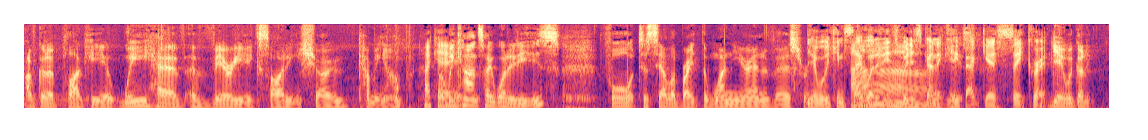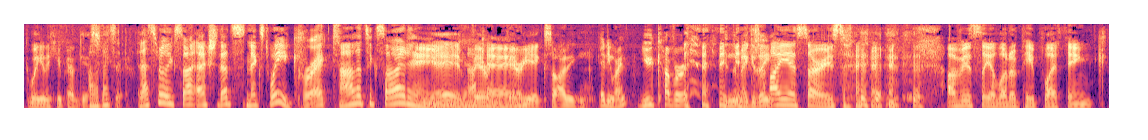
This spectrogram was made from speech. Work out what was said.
I've got a plug here. We have a very exciting show coming up. Okay. We can't say what it is for to celebrate the one year anniversary. Yeah, we can say what it is. We're just Ah, going to keep yes. our guests secret. yeah, we're going to we're going to keep our guests. Oh, that's secret. that's really exciting. Actually, that's next week. Correct. Ah, that's exciting. Yeah, very Okay. very exciting. Anyway, you cover it in the magazine. Oh yeah, sorry. So, obviously, a lot of people, I think.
